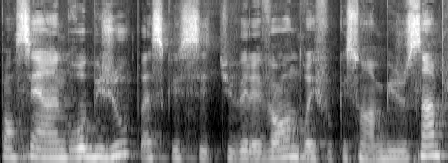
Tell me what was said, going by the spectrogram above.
penser à un gros bijou parce que si tu veux les vendre, il faut que ce soit un bijou simple.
